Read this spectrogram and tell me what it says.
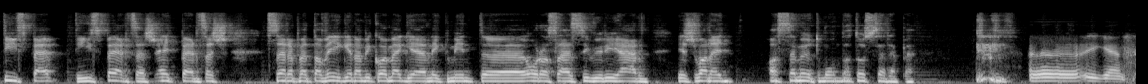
10, per, 10 perces, 1 perces szerepet a végén, amikor megjelenik, mint uh, oroszlán szívű Richard, és van egy azt hiszem öt mondatos szerepe. Uh, igen.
